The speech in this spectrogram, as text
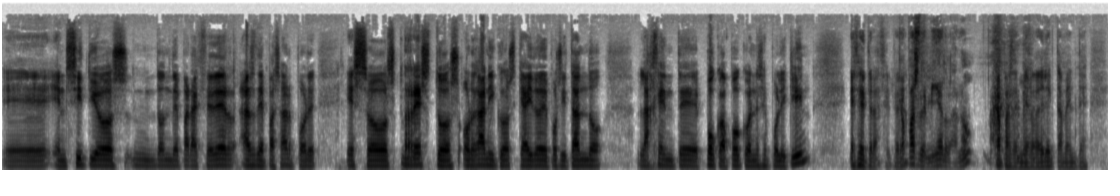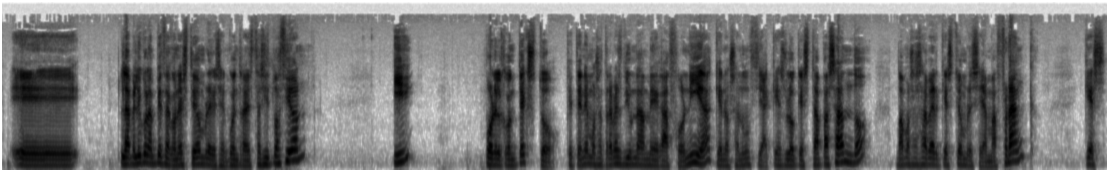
eh, en sitios donde para acceder has de pasar por esos restos orgánicos que ha ido depositando la gente poco a poco en ese policlín, etcétera, etcétera. Capas de mierda, ¿no? Capas de mierda, directamente. Eh, la película empieza con este hombre que se encuentra en esta situación y por el contexto que tenemos a través de una megafonía que nos anuncia qué es lo que está pasando, vamos a saber que este hombre se llama Frank, que es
